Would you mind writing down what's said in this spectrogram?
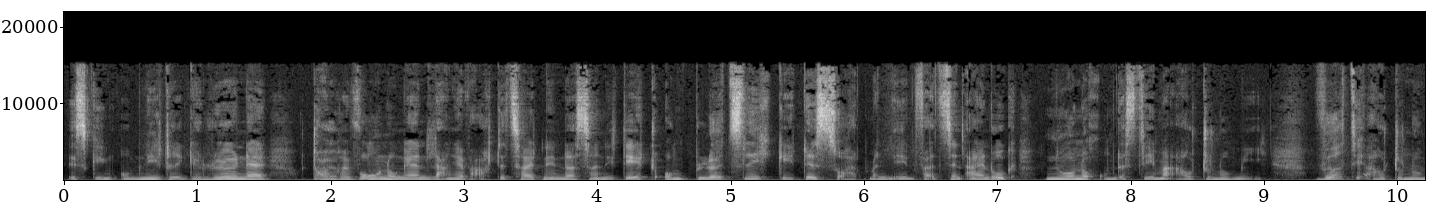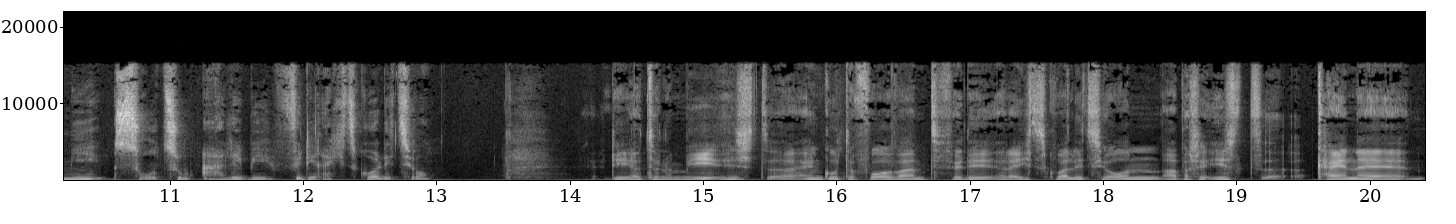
es ging um niedrige Löhne, teure Wohnungen, lange Wartezeiten in der Sanität und plötzlich geht es, so hat man jedenfalls den Eindruck, nur noch um das Thema Autonomie. Wird die Autonomie so zum Alibi für die Rechtskoalition? Die Autonomie ist äh, ein guter Vorwand für die Rechtskoalition, aber sie ist äh, keine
